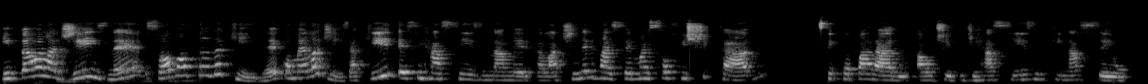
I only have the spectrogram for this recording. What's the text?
Então, ela diz, né, só voltando aqui, né, como ela diz, aqui esse racismo na América Latina ele vai ser mais sofisticado, se comparado ao tipo de racismo que nasceu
